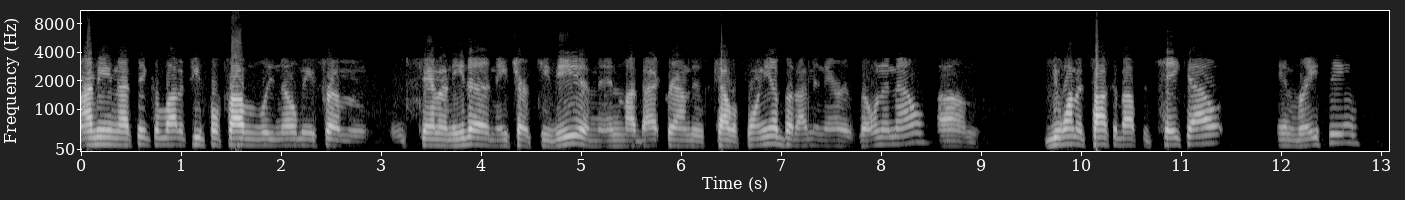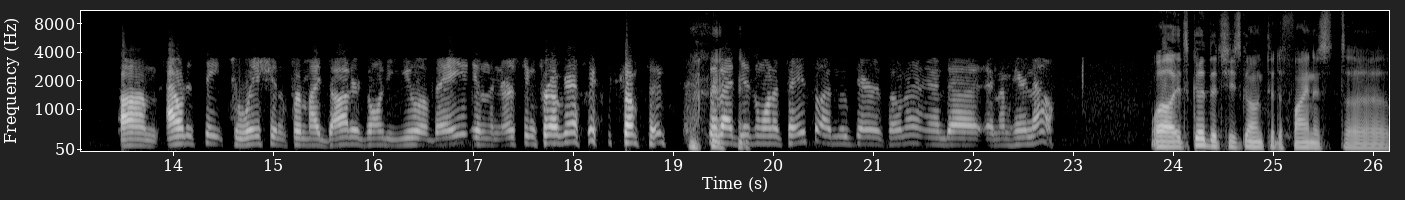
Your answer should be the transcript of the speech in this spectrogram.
I mean, I think a lot of people probably know me from Santa Anita and HRTV, and, and my background is California, but I'm in Arizona now. Um, you want to talk about the takeout in racing? Um, out of state tuition for my daughter going to U of A in the nursing program, is something that I didn't want to pay, so I moved to Arizona, and uh, and I'm here now. Well, it's good that she's going to the finest uh,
